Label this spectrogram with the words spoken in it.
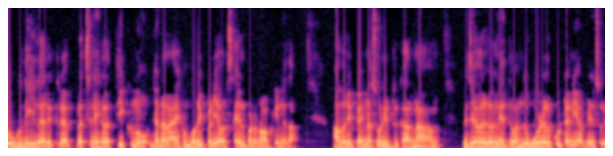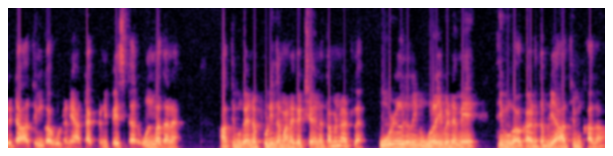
தொகுதியில இருக்கிற பிரச்சனைகளை தீர்க்கணும் ஜனநாயக முறைப்படி அவர் செயல்படணும் அப்படின்னு தான். அவர் இப்போ என்ன சொல்லிட்டு இருக்காருன்னா விஜய் அவர்கள் நேற்று வந்து ஊழல் கூட்டணி அப்படின்னு சொல்லிட்டு அதிமுக கூட்டணியை அட்டாக் பண்ணி பேசிட்டார். உண்மை தானே அதிமுக என்ன புனிதமான கட்சியா என்ன தமிழ்நாட்டுல? ஊழல்களின் உறைவிடமே திமுகவுக்கு அடுத்தபடியாக அதிமுக தான்.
